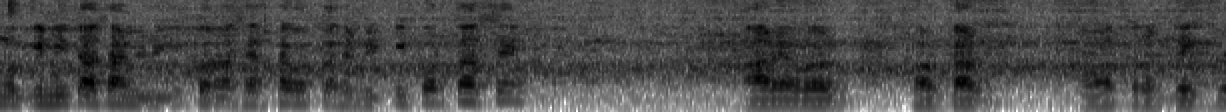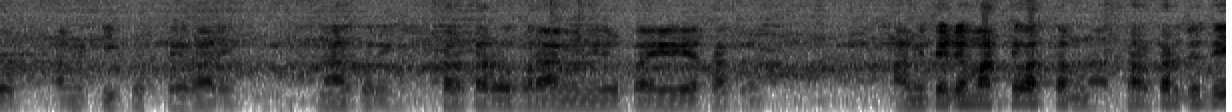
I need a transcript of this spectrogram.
মুরগি নিতে আছে আমি বিক্রি করার চেষ্টা করতে আছি বিক্রি করতে আছি আর এবার সরকার আমার তরফ দেখব আমি কি করতে পারি, না করি। সরকারের উপর আমি নিরুপায় হয়ে থাকব। আমি তো এটা মারতে পারতাম না। সরকার যদি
